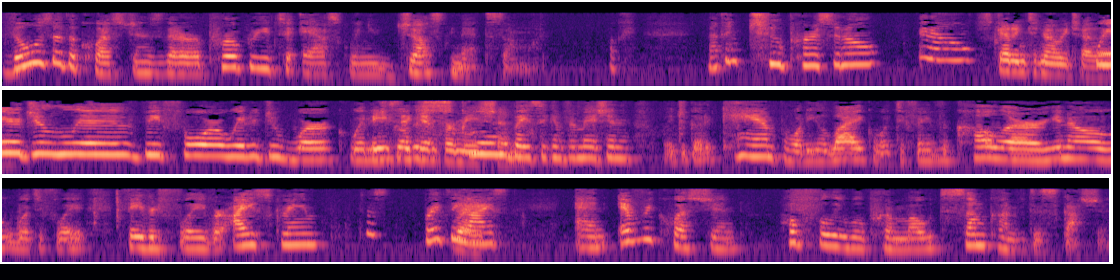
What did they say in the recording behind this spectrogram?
Those are the questions that are appropriate to ask when you just met someone. Okay. Nothing too personal, you know, Just getting to know each other. Where'd you live before? Where did you work? Where did you Basic go to information. school? Basic information. Where'd you go to camp? What do you like? What's your favorite color? You know, what's your fla- favorite flavor? Ice cream. Just break the Right. ice. And every question hopefully will promote some kind of discussion.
